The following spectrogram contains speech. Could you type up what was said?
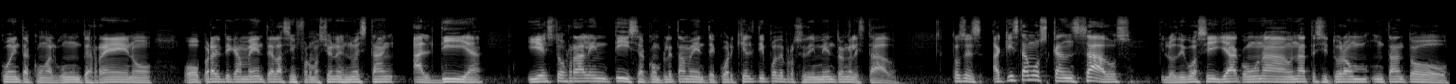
cuenta con algún terreno o prácticamente las informaciones no están al día y esto ralentiza completamente cualquier tipo de procedimiento en el Estado. Entonces, aquí estamos cansados, y lo digo así ya con una, una tesitura un, un tanto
